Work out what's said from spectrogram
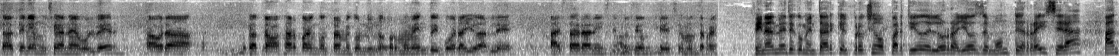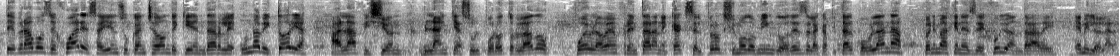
ya tenía mucha ganas de volver, ahora toca trabajar para encontrarme con mi mejor momento y poder ayudarle a esta gran institución que es el Monterrey. Finalmente comentar que el próximo partido de los Rayos de Monterrey será ante Bravos de Juárez, ahí en su cancha donde quieren darle una victoria a la afición blanca azul. Por otro lado, Puebla va a enfrentar a Necaxa el próximo domingo desde la capital poblana con imágenes de Julio Andrade, Emilio Lara.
